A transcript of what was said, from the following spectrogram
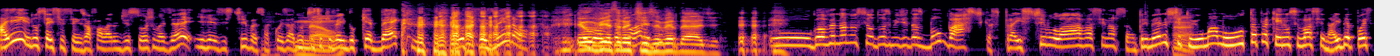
Aí, não sei se vocês já falaram disso hoje, mas é irresistível essa coisa, a notícia não. que vem do Quebec. vocês viram? Eu vi essa notícia, é verdade. O governo anunciou duas medidas bombásticas para estimular a vacinação. Primeiro, instituiu ah. uma multa para quem não se vacinar, e depois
